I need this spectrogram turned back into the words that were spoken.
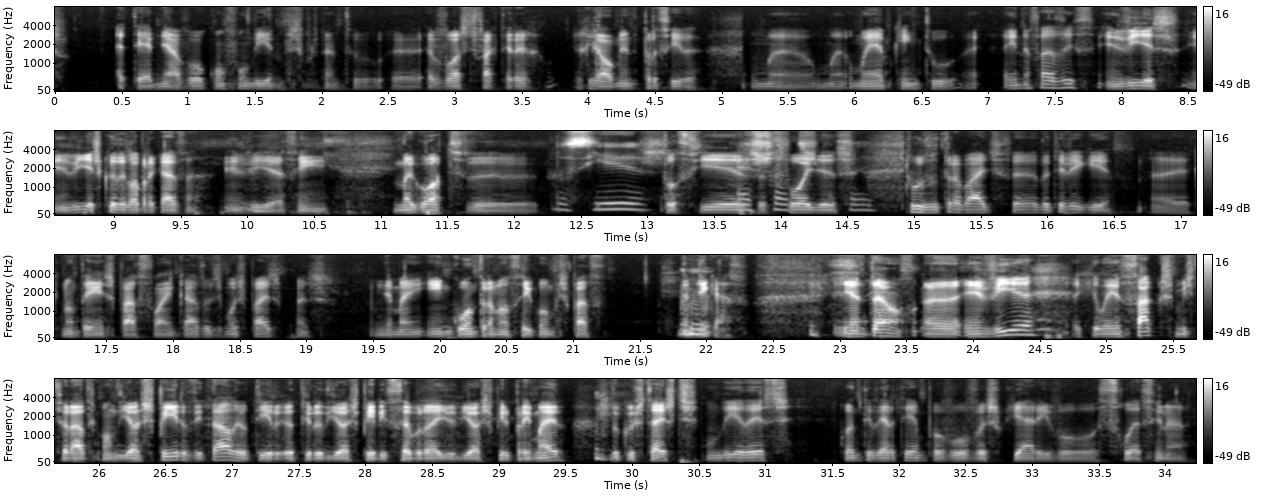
até a minha avó confundia-nos, portanto a, a, voz de facto era realmente parecida. Uma, uma, uma, época em que tu ainda fazes isso, envias, envias coisas lá para casa, envia assim magotes de dossiês, dossiês de folhas, tudo trabalhos da, da TV Guia, eh, que não tem espaço lá em casa dos meus pais, mas minha mãe encontra não sei como espaço na minha casa. E então uh, envia aquilo em sacos, misturado com diospiros e tal. Eu tiro, eu tiro o diospiro e saboreio o diospiro primeiro do que os textos. Um dia desses, quando tiver tempo, eu vou vasculhar e vou selecionar.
